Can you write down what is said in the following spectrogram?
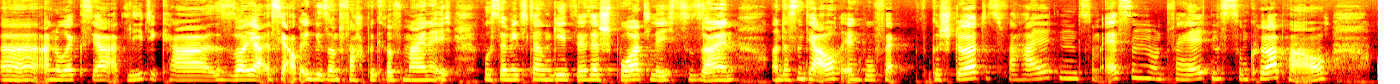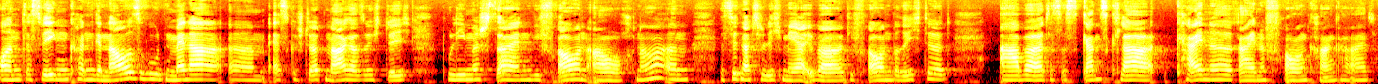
äh, Anorexia athletica soll ja, ist ja auch irgendwie so ein Fachbegriff, meine ich, wo es dann wirklich darum geht, sehr, sehr sportlich zu sein. Und das sind ja auch irgendwo Ver gestörtes Verhalten zum Essen und Verhältnis zum Körper auch. Und deswegen können genauso gut Männer ähm, essgestört, magersüchtig, bulimisch sein wie Frauen auch. Ne? Ähm, es wird natürlich mehr über die Frauen berichtet, aber das ist ganz klar keine reine Frauenkrankheit.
